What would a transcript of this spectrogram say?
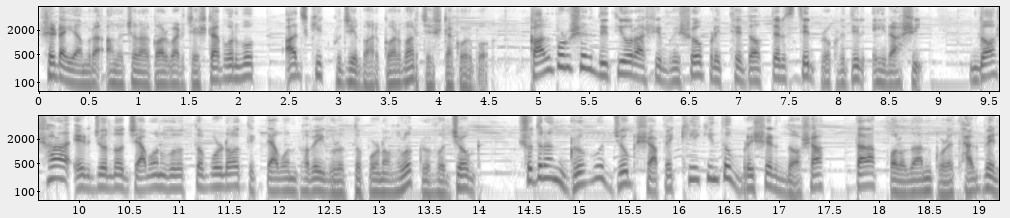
সেটাই আমরা আলোচনা করবার চেষ্টা করব। আজকে খুঁজে বার করবার চেষ্টা করব। কালপুরুষের দ্বিতীয় রাশি বৃষ পৃথ্বী দত্তের স্থির প্রকৃতির এই রাশি। দশা এর জন্য যেমন গুরুত্বপূর্ণ, ঠিক তেমনভাবেই গুরুত্বপূর্ণ হলো গ্রহযোগ সুতরাং গ্রহযোগ সাপেক্ষেই কিন্তু বৃষের দশা তারা ফলদান করে থাকবেন।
